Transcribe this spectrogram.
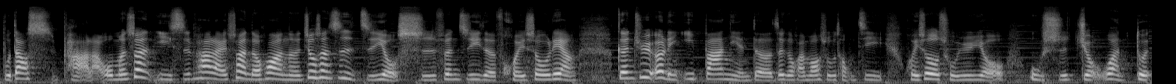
不到十趴啦。我们算以十趴来算的话呢，就算是只有十分之一的回收量，根据二零一八年的这个环保署统计，回收的厨余有五十九万吨。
